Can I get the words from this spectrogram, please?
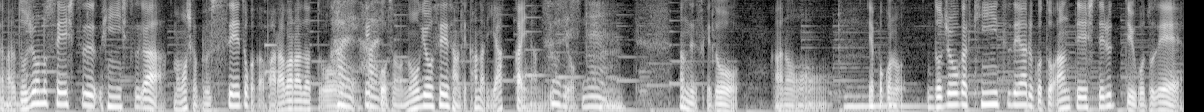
だから土壌の性質品質が、まあ、もしくは物性とかがバラバラだと、はいはい。結構その農業生産ってかなり厄介なんですよ。すね。ん。なんですけどあのうん。やっぱこの土壌が均一であること安定してるっていうことで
